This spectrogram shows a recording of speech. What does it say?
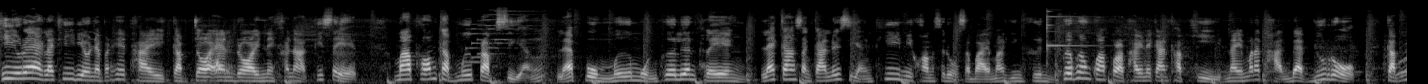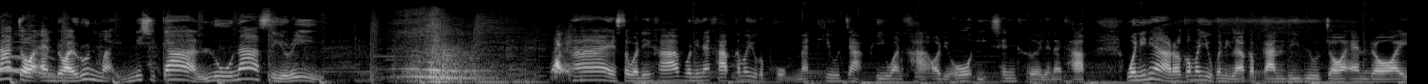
ที่แรกและที่เดียวในประเทศไทยกับจอ Android ในขนาดพิเศษ มาพร้อมกับมือปรับเสียง และปุ่มมือหมุนเพื่อเลื่อนเพลง และการสั่งการด้วยเสียงที่มีความสะดวกสบายมากยิ่งขึ้น เพื่อเพิ่มความปลอดภัยในการขับขี่ในมาตรฐานแบบยุโรป กับหน้าจอ Android รุ่นใหม่ Michiga Luna Series Hi สวัสดีครับ วันนี้นะครับก็มาอยู่กับผม แมทธิวจาก P1 Car Audio อีกเช่นเคยเลยนะครับ วันนี้เนี่ยเราก็มาอยู่กันอีกแล้วกับการรีวิวจอ Android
